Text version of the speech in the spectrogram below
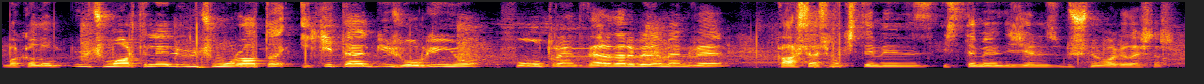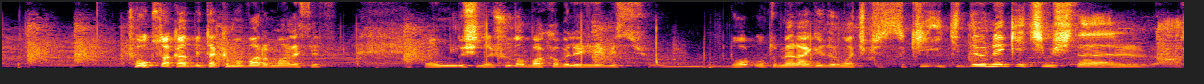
Bakalım 3 Martinelli, 3 Morata, 2 Tel, 1 Jorginho, Fontrent, Werder Bremen ve karşılaşmak istemeniz, istemeyeceğinizi düşünüyorum arkadaşlar. Çok sakat bir takımı var maalesef. Onun dışında şurada bakabileceğimiz Dortmund'u merak ediyorum açıkçası ki 2'de öne geçmişler. Ah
